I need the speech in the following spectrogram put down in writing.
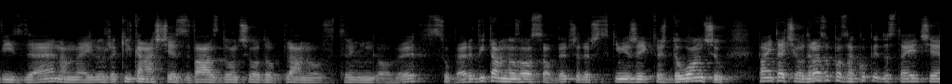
widzę na mailu, że kilkanaście z Was dołączyło do planów treningowych. Super. Witam nowe osoby. Przede wszystkim, jeżeli ktoś dołączył, pamiętajcie, od razu po zakupie dostajecie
